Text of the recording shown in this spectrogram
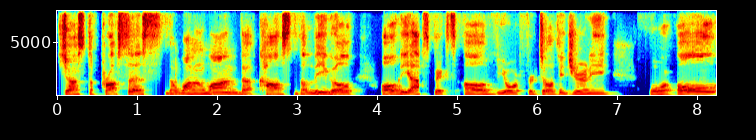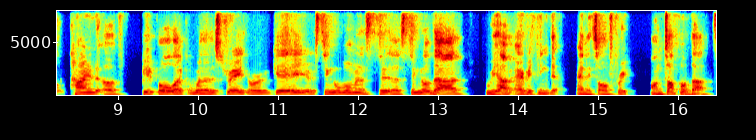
just the process, the one on one, the cost, the legal, all the aspects of your fertility journey for all kind of people, like whether they're straight or gay or single woman, single dad, we have everything there and it's all free. On top of that,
